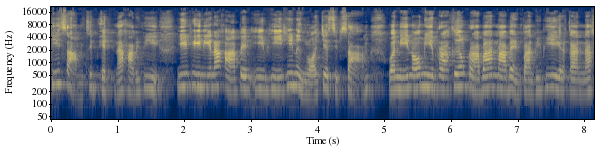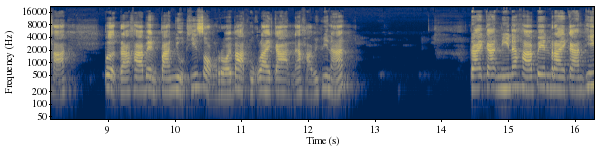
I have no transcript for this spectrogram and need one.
ที่ 31 นะคะพี่ๆ EP นี้นะคะเป็น EP ที่ 173 วันนี้เนาะมีพระเครื่องพระบ้านมาแบ่งปันพี่ๆกันนะคะ เปิดราคาแบ่งปันอยู่ที่ 200 บาททุกรายการนะคะพี่ๆนะ รายการนี้นะคะเป็นรายการที่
